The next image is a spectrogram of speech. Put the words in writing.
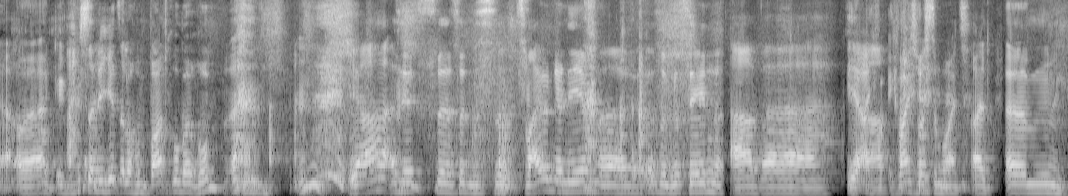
Ja, aber bist du nicht jetzt auch ein paar drumherum? ja, also jetzt äh, sind es zwei Unternehmen äh, so gesehen, aber ja, ja ich, ich, weiß, was du meinst. Halt. Ähm,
